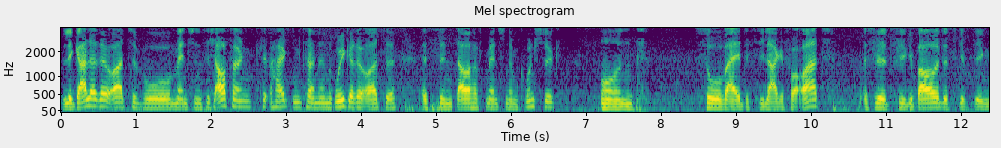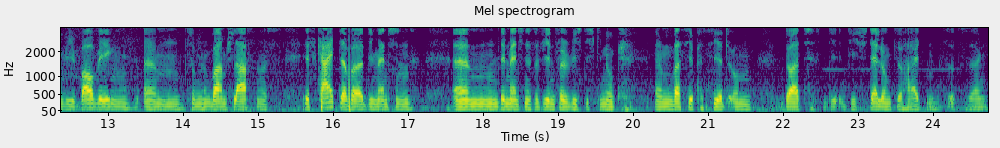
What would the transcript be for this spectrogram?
legalere Orte, wo Menschen sich aufhalten können, ruhigere Orte. Es sind dauerhaft Menschen am Grundstück und so weit ist die Lage vor Ort. Es wird viel gebaut, es gibt irgendwie Bauwegen ähm, zum warmen Schlafen. Es ist kalt, aber die Menschen, ähm, den Menschen ist auf jeden Fall wichtig genug, ähm, was hier passiert, um dort die, die Stellung zu halten, sozusagen.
